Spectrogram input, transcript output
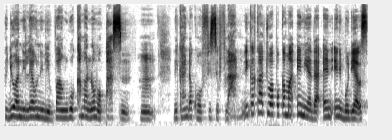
unajua, ni leo nilivaa nguo kama normal person hmm. Nikaenda kwa ofisi fulani. Nikakaa tu hapo kama any other anybody else.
